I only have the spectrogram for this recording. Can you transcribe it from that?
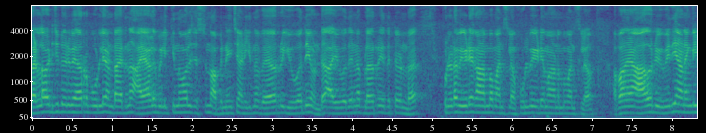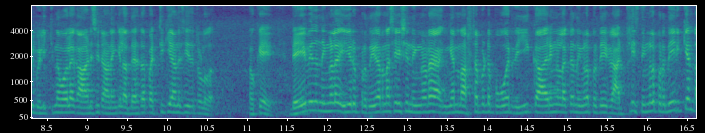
വെള്ളം അടിച്ചിട്ട് ഒരു വേറൊരു പുള്ളി ഉണ്ടായിരുന്നു. അയാൾ വിളിക്കുന്ന പോലെ ജസ്റ്റ് ഒന്ന് അഭിനയിച്ച് കാണിക്കുന്ന വേറൊരു യുവതിയുണ്ട്. ആ യുവതിനെ ബ്ലർ ചെയ്തിട്ടുണ്ട്. പുള്ളിയുടെ വീഡിയോ കാണുമ്പോൾ മനസ്സിലാവും. ഫുൾ വീഡിയോ കാണുമ്പോൾ മനസ്സിലാവും. അപ്പോൾ ആ ഒരു യുവതിയാണെങ്കിൽ വിളിക്കുന്ന പോലെ കാണിച്ചിട്ടാണെങ്കിൽ അദ്ദേഹത്തെ പറ്റിക്കുകയാണ് ചെയ്തിട്ടുള്ളത്. ഓക്കെ ദയവിത് നിങ്ങൾ ഈ ഒരു പ്രതികരണശേഷി നിങ്ങളുടെ ഇങ്ങനെ നഷ്ടപ്പെട്ട് പോകരുത്. ഈ കാര്യങ്ങളൊക്കെ നിങ്ങൾ പ്രതികരിക്കുക അറ്റ്ലീസ്റ്റ് നിങ്ങൾ പ്രതികരിക്കേണ്ട.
